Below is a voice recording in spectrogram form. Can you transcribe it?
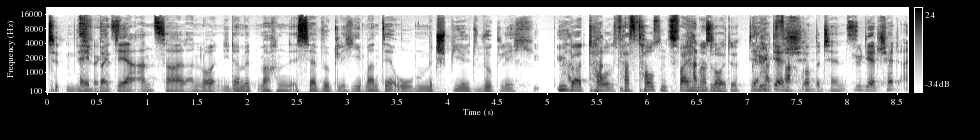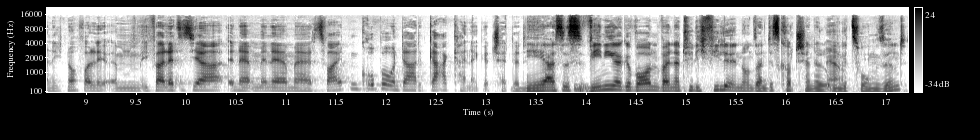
tippen nicht Ey, bei der Anzahl an Leuten, die da mitmachen, ist ja wirklich jemand, der oben mitspielt, wirklich Über hat, tau- fast 1200 hat- Leute. Der Glüht hat der Fachkompetenz. Glüht der Chat eigentlich noch, weil ähm, ich war letztes Jahr in der, in, der, zweiten Gruppe und da hat gar keiner gechattet. Nee, ja, es ist weniger geworden, weil natürlich viele in unseren Discord-Channel Ja. umgezogen sind.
